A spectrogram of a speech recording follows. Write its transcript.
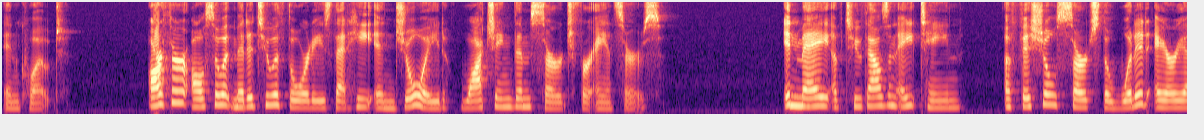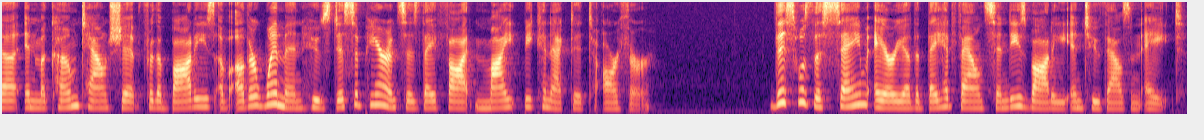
end quote. Arthur also admitted to authorities that he enjoyed watching them search for answers. In May of 2018, officials searched the wooded area in Macomb Township for the bodies of other women whose disappearances they thought might be connected to Arthur. This was the same area that they had found Cindy's body in 2008.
